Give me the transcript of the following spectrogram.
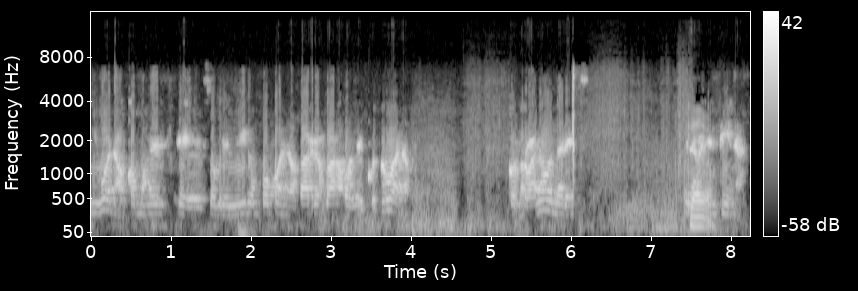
y bueno, cómo es eh, sobrevivir un poco en los barrios bajos del conurbano, conurbano dólares Claro. la Argentina.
